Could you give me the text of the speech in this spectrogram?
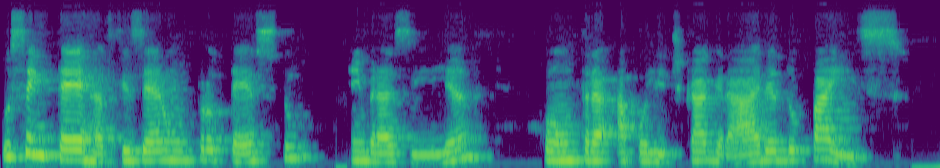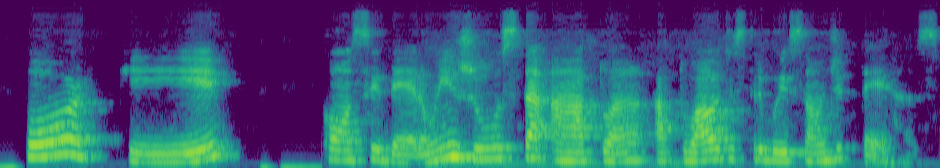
Os Sem Terra fizeram um protesto em Brasília contra a política agrária do país, porque consideram injusta a atual distribuição de terras.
